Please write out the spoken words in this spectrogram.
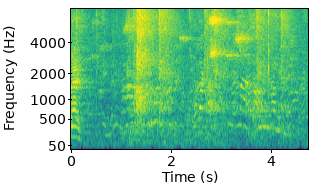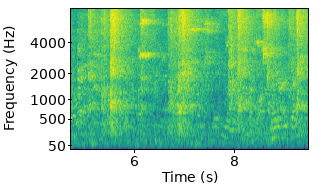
back. Okay.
